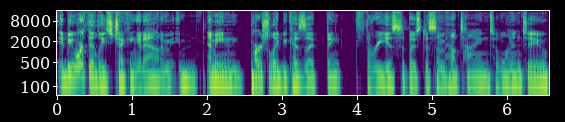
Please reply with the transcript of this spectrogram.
it'd be worth at least checking it out. I mean, I mean, partially because I think three is supposed to somehow tie into one and two.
